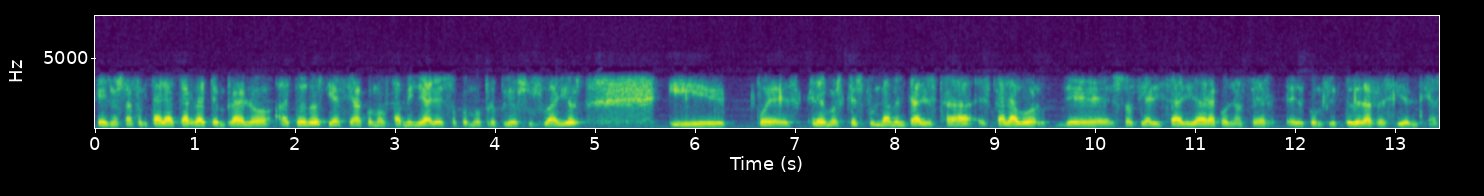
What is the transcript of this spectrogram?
que nos afectará tarde o temprano a todos, ya sea como familiares o como propios usuarios. Y pues creemos que es fundamental esta, esta labor de socializar y dar a conocer el conflicto de las residencias.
